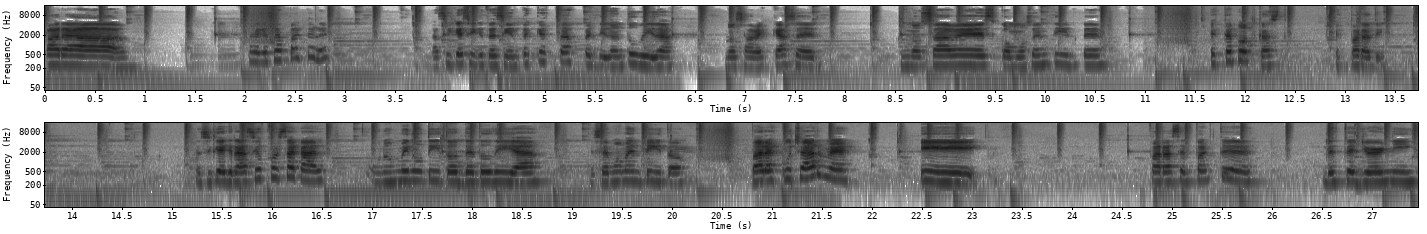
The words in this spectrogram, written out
para, para que seas parte de. Así que si te sientes que estás perdido en tu vida, no sabes qué hacer, no sabes cómo sentirte, este podcast es para ti. Así que gracias por sacar unos minutitos de tu día, ese momentito, para escucharme y para ser parte de este journey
